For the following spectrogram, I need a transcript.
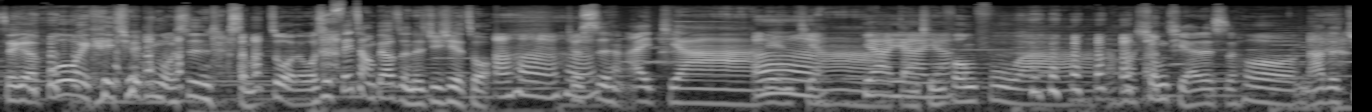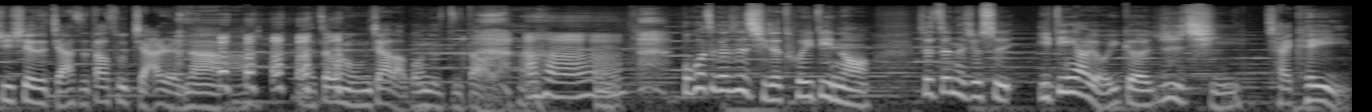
这个不过我也可以确定我是什么座的，我是非常标准的巨蟹座。就是很爱家恋家感情丰富啊，然后凶起来的时候拿着巨蟹的夹子到处夹人啊，哎这问我们家老公就知道嗯了。不过这个日期的推定哦，这真的就是一定要有一个日期才可以，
